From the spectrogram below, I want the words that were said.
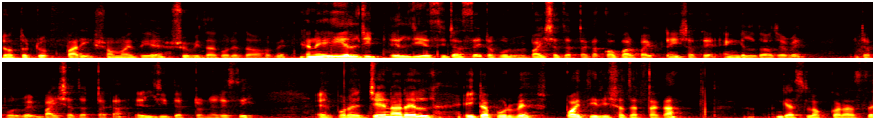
যতটুক পারি সময় দিয়ে সুবিধা করে দেওয়া হবে। এখানে এই এলজি এলজি এসিটা আছে, এটা পড়বে বাইশ হাজার টাকা। কপার পাইপ নেই, সাথে অ্যাঙ্গেল দেওয়া যাবে। এটা পড়বে বাইশ হাজার টাকা এলজি দেড় টনের এসি এরপরে জেনারেল এইটা পড়বে পঁয়ত্রিশ হাজার টাকা। গ্যাস লক করা আছে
